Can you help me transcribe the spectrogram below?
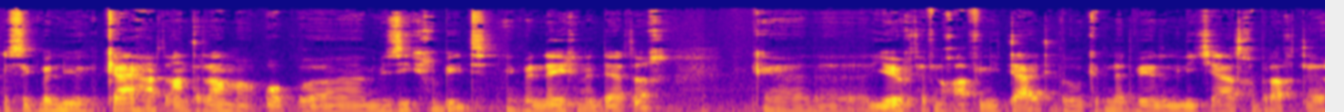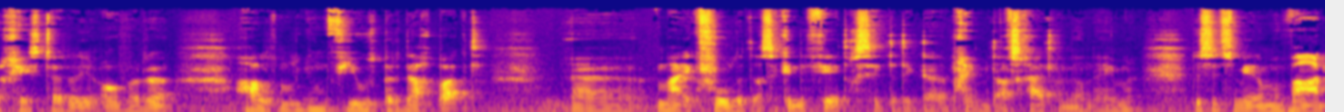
Dus ik ben nu keihard aan het rammen op uh, muziekgebied. Ik ben 39. Ik, de jeugd heeft nog affiniteit. Ik, bedoel, ik heb net weer een liedje uitgebracht gisteren over half miljoen views per dag pakt. Maar ik voel dat als ik in de 40 zit, dat ik daar op een gegeven moment afscheid van wil nemen. Dus het is meer om een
